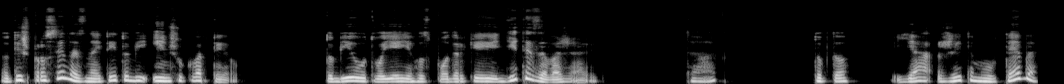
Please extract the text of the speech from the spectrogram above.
Ну ти ж просила знайти тобі іншу квартиру. Тобі у твоєї господарки діти заважають? Так. Тобто я житиму в тебе?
